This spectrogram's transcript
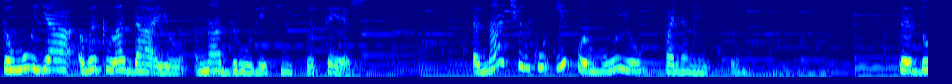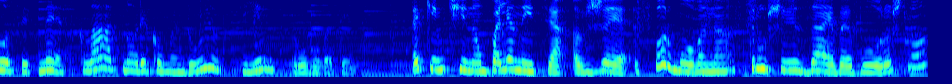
Тому я викладаю на друге тісто теж начинку і формую паляницю. Це досить нескладно, рекомендую всім спробувати. Таким чином, паляниця вже сформована, струшую зайве борошно,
